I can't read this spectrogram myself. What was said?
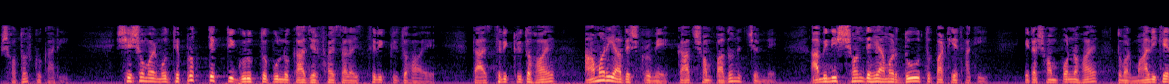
সতর্ককারী। সে সময়ের মধ্যে প্রত্যেকটি গুরুত্বপূর্ণ কাজের ফয়সালা স্থিরীকৃত হয়। তা স্থিরীকৃত হয় আমারই আদেশক্রমে কাজ সম্পাদনের জন্য। আমি নিঃসন্দেহে আমার দূত পাঠিয়ে থাকি। এটা সম্পন্ন হয় তোমার মালিকের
